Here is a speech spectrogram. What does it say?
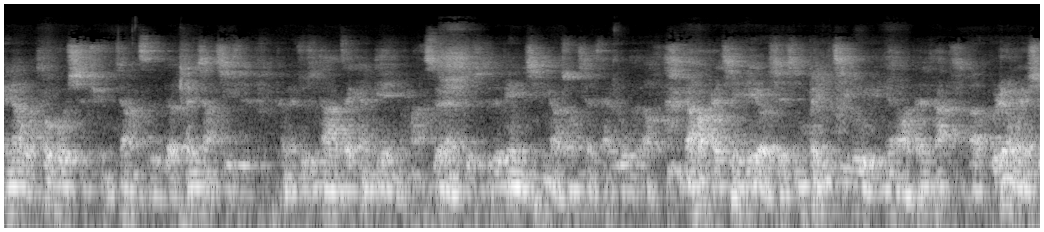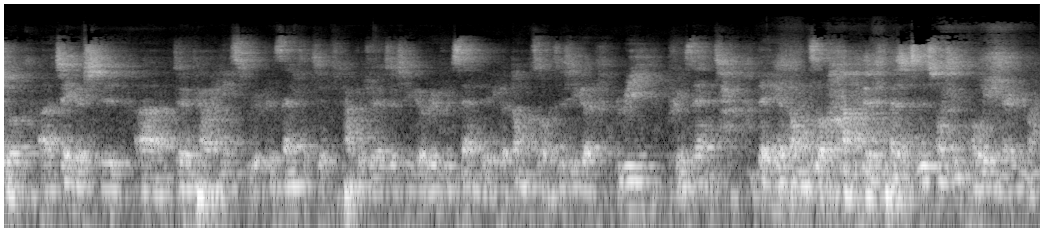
哎，那我透过视频这样子的分享，其实可能就是大家在。看电影嘛，虽然就是这个电影是一秒钟前才录的哦，然后而且也有写进会议记录里面哦，但是他呃不认为说呃这个是呃这个台湾 is representative，他不觉得这是一个 represent 的一个动作，这是一个 re Present 的一个动作，但是只是重新投影而已嘛，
